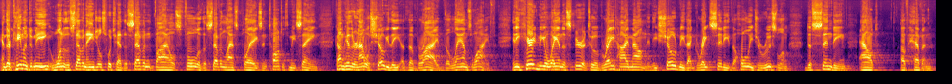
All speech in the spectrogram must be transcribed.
And there came unto me one of the seven angels which had the seven vials full of the seven last plagues, and talked with me, saying, Come hither, and I will show you the, the bride, the Lamb's wife. And he carried me away in the Spirit to a great high mountain, and he showed me that great city, the holy Jerusalem, descending out of heaven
